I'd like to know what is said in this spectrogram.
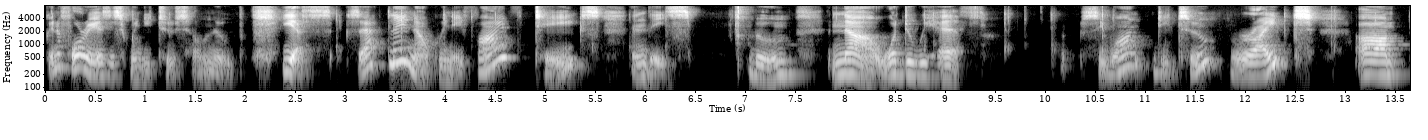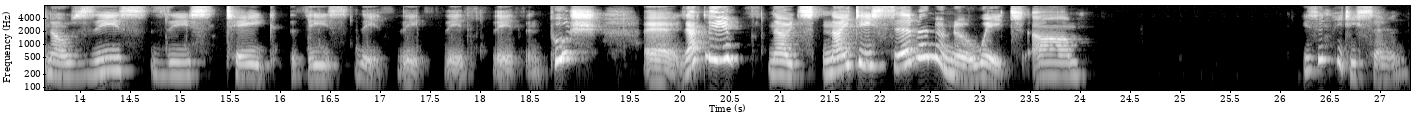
Queen f4 is queen d2, so nope. Yes, exactly. Now queen a5 takes, and this. Boom. Now, what do we have? C1 d2 right? Um now this this take this this this this this and push. Exactly. Now it's 97 or no wait um is it 87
